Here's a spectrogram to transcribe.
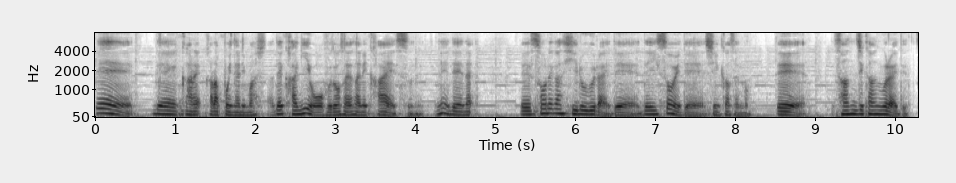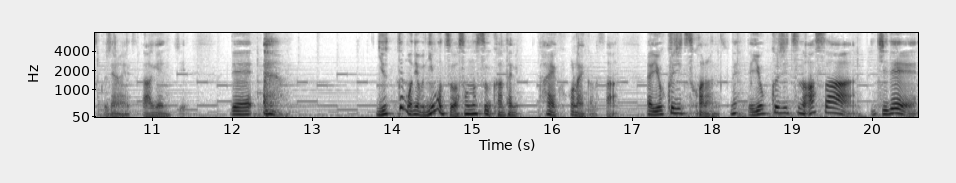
て、で、空っぽになりました。で、鍵を不動産屋さんに返すんですね。で、で、それが昼ぐらいで、で、急いで新幹線乗って、3時間ぐらいで着くじゃないですか、現地。で、言ってもでも荷物はそんなすぐ簡単に早く来ないからさ、翌日とかなんですね。で、翌日の朝1で、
